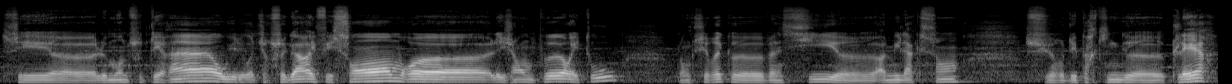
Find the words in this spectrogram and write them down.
c'est euh, le monde souterrain où les voitures se garent, il fait sombre, euh, les gens ont peur et tout. Donc c'est vrai que Vinci euh, a mis l'accent sur des parkings clairs,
